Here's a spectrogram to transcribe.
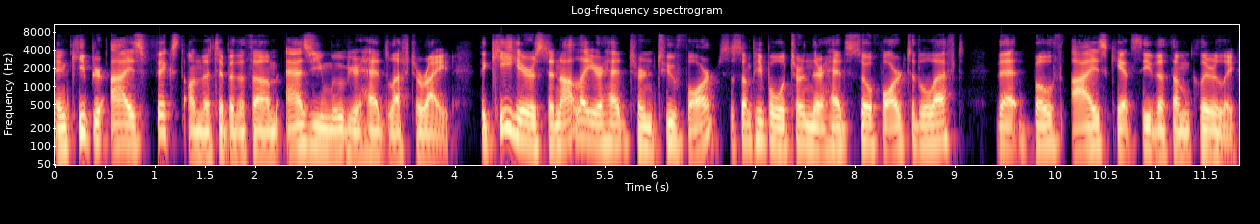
and keep your eyes fixed on the tip of the thumb as you move your head left to right. The key here is to not let your head turn too far. So some people will turn their head so far to the left that both eyes can't see the thumb clearly.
